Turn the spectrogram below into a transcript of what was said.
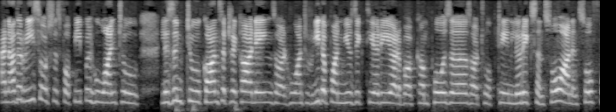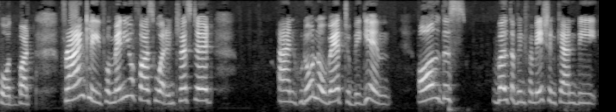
and other resources for people who want to listen to concert recordings or who want to read upon music theory or about composers or to obtain lyrics and so on and so forth. But frankly, for many of us who are interested and who don't know where to begin, all this wealth of information can be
